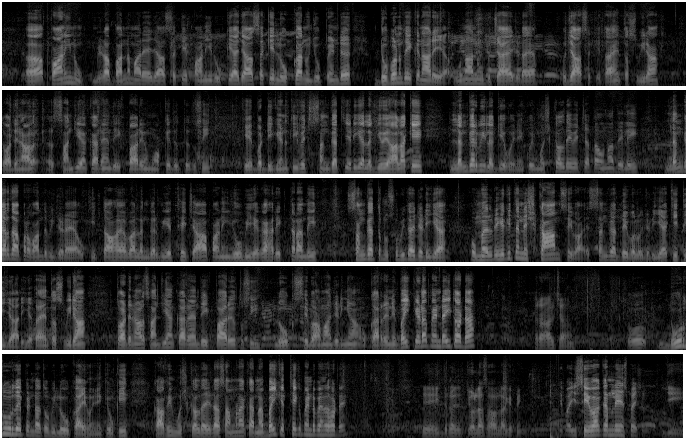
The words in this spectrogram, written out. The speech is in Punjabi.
ਪਾਣੀ ਨੂੰ ਜਿਹੜਾ ਬੰਨ ਮਾਰਿਆ ਜਾ ਸਕੇ, ਪਾਣੀ ਰੋਕਿਆ ਜਾ ਸਕੇ ਲੋਕਾਂ ਨੂੰ, ਜੋ ਪਿੰਡ ਡੁੱਬਣ ਦੇ ਕਿਨਾਰੇ ਆ, ਉਹਨਾਂ ਨੂੰ ਬਚਾਇਆ ਜਿਹੜਾ ਆ, ਉਹ ਜਾ ਸਕੇ। ਤਾਂ ਇਹ ਤਸਵੀਰਾਂ ਤੁਹਾਡੇ ਨਾਲ ਸਾਂਝੀਆਂ ਕਰ ਰਹੇ ਹਾਂ, ਦੇਖ ਪਾ ਰਹੇ ਹੋ ਮੌਕੇ ਦੇ ਉੱਤੇ ਤੁਸੀਂ। ਕਿ ਵੱਡੀ ਗਿਣਤੀ ਵਿੱਚ ਸੰਗਤ ਜਿਹੜੀ ਆ ਲੱਗੀ ਹੋਈ ਹਾਲਾਂਕਿ ਲੰਗਰ ਵੀ ਲੱਗੇ ਹੋਏ ਨੇ ਕੋਈ ਮੁਸ਼ਕਲ ਦੇ ਵਿੱਚ ਆ ਤਾਂ ਉਹਨਾਂ ਦੇ ਲਈ ਲੰਗਰ ਦਾ ਪ੍ਰਬੰਧ ਵੀ ਜਿਹੜਾ ਆ ਉਹ ਕੀਤਾ ਹੋਇਆ ਵਾ। ਲੰਗਰ ਵੀ ਇੱਥੇ ਚਾਹ ਪਾਣੀ ਜੋ ਵੀ ਹੈਗਾ ਹਰ ਇੱਕ ਤਰ੍ਹਾਂ ਦੀ ਸੰਗਤ ਨੂੰ ਸੁਵਿਧਾ ਜਿਹੜੀ ਆ ਉਹ ਮਿਲ ਰਹੀ ਹੈਗੀ ਤੇ ਨਿਸ਼ਕਾਮ ਸੇਵਾ ਇਸ ਸੰਗਤ ਦੇ ਵੱਲੋਂ ਜਿਹੜੀ ਆ ਕੀਤੀ ਜਾ ਰਹੀ ਆ। ਤਾਂ ਇਹ ਤਸਵੀਰਾਂ ਤੁਹਾਡੇ ਨਾਲ ਸਾਂਝੀਆਂ ਕਰ ਰਹੇ ਹਾਂ ਦੇਖ ਪਾ ਰਹੇ ਹੋ ਤੁਸੀਂ ਲੋਕ ਸੇਵਾਵਾਂ ਜਿਹੜੀਆਂ ਉਹ ਕਰ ਰਹੇ ਨੇ। ਬਾਈ ਕਿਹੜਾ ਪਿੰਡ ਆ ਜੀ ਤੁਹਾਡਾ? ਰਾਲ ਚਾ ਸੋ ਦੂਰ ਦੂਰ ਦੇ ਪਿੰਡਾਂ ਤੋਂ ਵੀ ਲੋਕ ਆਏ ਹੋਏ ਨੇ ਕਿਉਂਕਿ ਕਾਫੀ ਮੁਸ਼ਕਲ ਦਾ ਜਿਹੜਾ ਸਾਹਮਣਾ ਕਰਨਾ। ਬਾਈ ਕਿੱਥੇ ਕੁ ਪਿੰਡ ਪੈਂਦਾ ਤੁਹਾਡੇ? ਤੇ ਇਧਰ ਚੋਲਾ ਸਾਹਿਬ ਲਾਗੇ ਪੈਂਦਾ। ਇੱਥੇ ਭਾਈ ਸੇਵਾ ਕਰਨ ਲਈ ਸਪੈਸ਼ਲ ਜੀ।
